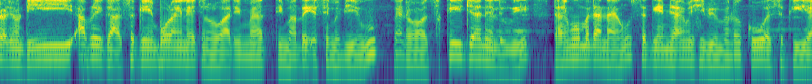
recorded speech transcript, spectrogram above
အဲ့တော့ကျွန်တော်ဒီ upgrade က skin ပေါ်တိုင်းလဲကျွန်တော်တို့ကဒီမှာဒီမှာသိအဆင်မပြေဘူး။အဲတော့ skill ချမ်းတဲ့လူတွေဒိုင်းမမတက်နိုင်ဘူး skin အများကြီးမရှိပေမဲ့လို့ကိုယ့်ရဲ့ skill က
